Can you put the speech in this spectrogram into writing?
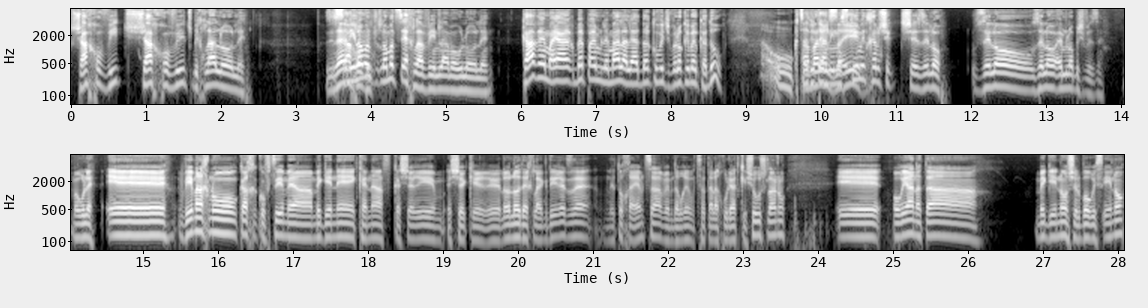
שחוביץ', שחוביץ' בכלל לא עולה. זה זה אני לא, לא מצליח להבין למה הוא לא עולה. כרם היה הרבה פעמים למעלה ליד ברקוביץ' ולא קיבל כדור. הוא קצת אבל יותר אני זהיר. מסכים איתכם ש- שזה לא. זה לא, זה לא, הם לא בשביל זה. מעולה. אה, ואם אנחנו ככה קופצים מהמגני כנף, קשרים, שקר, אה, לא, לא יודע איך להגדיר את זה, לתוך האמצע, ומדברים קצת על החוליית קישור שלנו. אה, אוריאן, אתה מגינו של בוריס אינו.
